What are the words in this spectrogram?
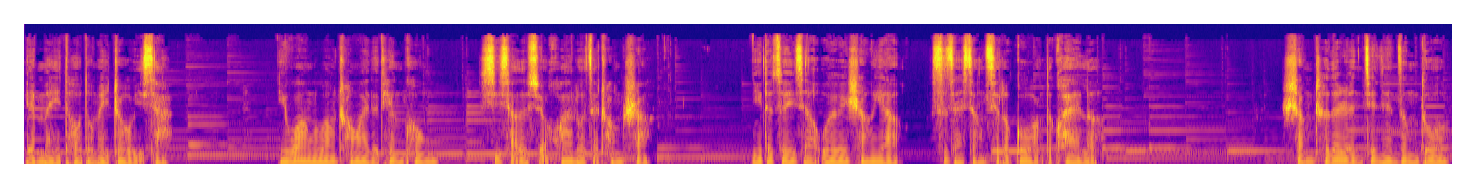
连眉头都没皱一下。你望了望窗外的天空，细小的雪花落在窗上，你的嘴角微微上扬，似在想起了过往的快乐。上车的人渐渐增多，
